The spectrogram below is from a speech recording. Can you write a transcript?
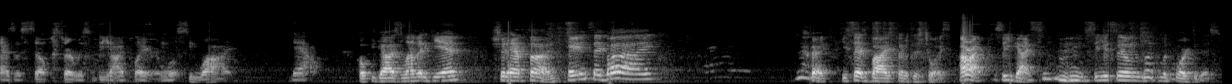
as a self-service BI player, and we'll see why now. Hope you guys love it again. Should have fun. Hayden, say bye. Okay, he says bye instead of his choice. All right, see you guys. see you soon. Look, look forward to this.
